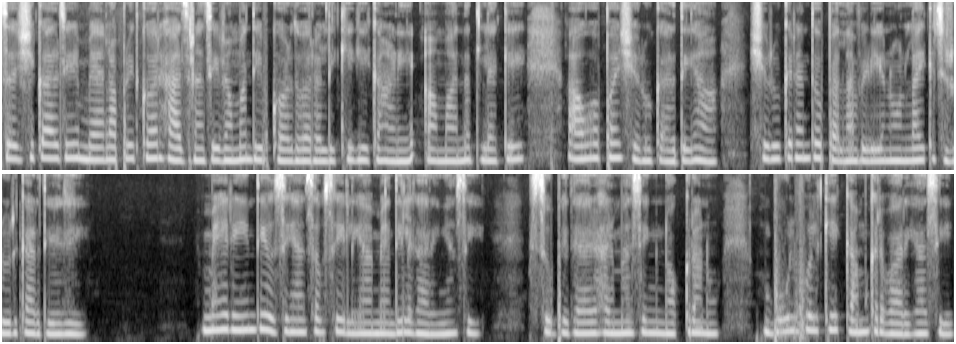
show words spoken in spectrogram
ਸਤਿ ਸ਼੍ਰੀ ਅਕਾਲ ਜੀ, ਮੈਂ ਲਵਪ੍ਰੀਤ ਕੌਰ, ਹਾਜ਼ਰਾਂ ਸੀ ਰਮਨਦੀਪ ਕੌਰ ਦੁਆਰਾ ਲਿਖੀ ਗਈ ਕਹਾਣੀ ਅਮਾਨਤ ਲੈ ਕੇ। ਆਓ ਆਪਾਂ ਸ਼ੁਰੂ ਕਰਦੇ ਹਾਂ। ਸ਼ੁਰੂ ਕਰਨ ਤੋਂ ਪਹਿਲਾਂ ਵੀਡੀਓ ਨੂੰ ਲਾਈਕ ਜ਼ਰੂਰ ਕਰ ਦਿਓ ਜੀ। ਮਹਿਰੀਨ ਦੀ ਉਸੀਆਂ ਸਭ ਸਹੇਲੀਆਂ ਮਹਿੰਦੀ ਲਗਾ ਰਹੀਆਂ ਸੀ। ਸੂਬੇਦਾਰ ਹਰਮਨ ਸਿੰਘ ਨੌਕਰਾਂ ਨੂੰ ਬੋਲ ਬੋਲ ਕੇ ਕੰਮ ਕਰਵਾ ਰਿਹਾ ਸੀ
